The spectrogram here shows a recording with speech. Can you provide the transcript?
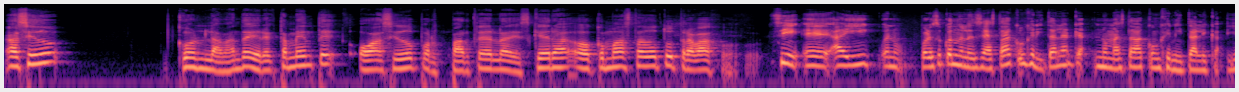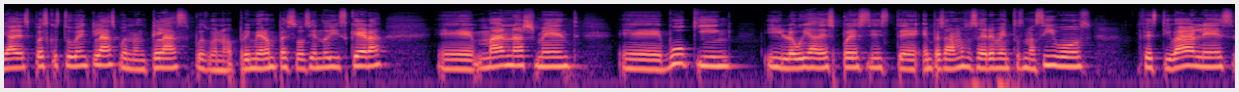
¿Ha sido con la banda directamente o ha sido por parte de la disquera o cómo ha estado tu trabajo? Sí, eh, ahí, bueno, por eso cuando les decía estaba con Genitalica, nomás estaba con Genitalica. Ya después que estuve en class, bueno, en class, pues bueno, primero empezó siendo disquera, eh, management, eh, booking, y luego ya después este, empezamos a hacer eventos masivos, festivales,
